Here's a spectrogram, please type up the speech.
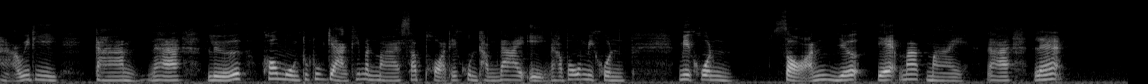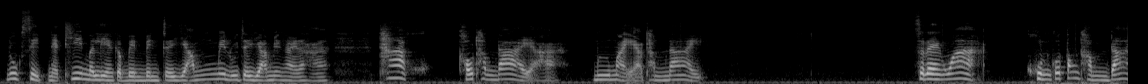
หาวิธีการนะคะหรือข้อมูลทุกๆ อย่างที่มันมาซัพพอร์ตให้คุณทำได้เองนะคะเพราะว่ามีคนมีคนสอนเยอะแยะมากมายนะคะและลูกศิษย์เนี่ยที่มาเรียนกับเบนเบนจะย้ำไม่รู้จะย้ำยังไงนะคะ ถ้าเขาทำได้อะค่ะ มือใหม่อะทำได้ แสดงว่าคุณก็ต้องทำได้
